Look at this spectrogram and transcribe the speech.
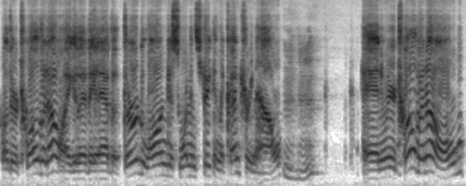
well, they're 12 and 0. Like they have the third longest winning streak in the country now. Mm-hmm. And when you're 12 and 0,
